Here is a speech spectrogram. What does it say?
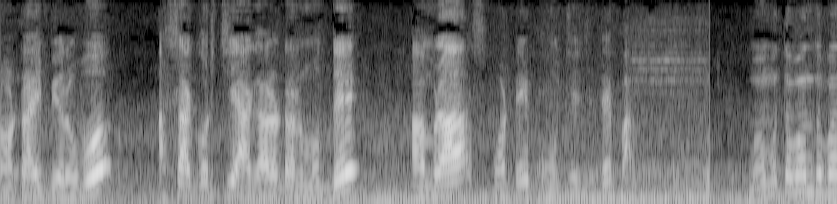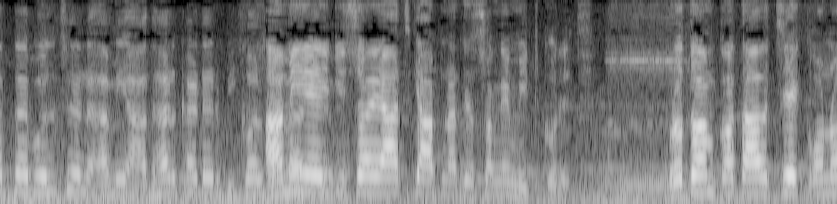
নটায় বেরোবো। আশা করছি এগারোটার মধ্যে আমরা স্পটে পৌঁছে যেতে পারব। মমতা বন্দ্যোপাধ্যায় বলছেন আমি আধার কার্ডের বিকল্প আমি এই বিষয়ে আজকে আপনাদের সঙ্গে মিট করেছি। প্রথম কথা হচ্ছে কোনো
